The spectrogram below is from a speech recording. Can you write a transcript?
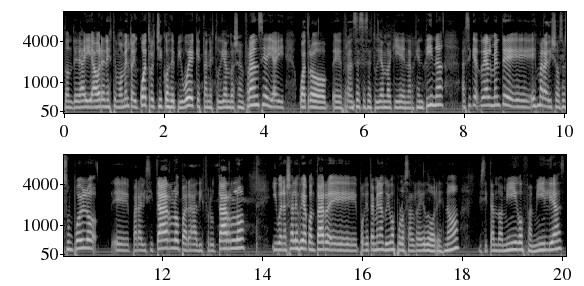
donde hay ahora en este momento hay cuatro chicos de Pigüé que están estudiando allá en Francia y hay cuatro eh, franceses estudiando aquí en Argentina. Así que realmente eh, es maravilloso, es un pueblo para visitarlo, para disfrutarlo. Y bueno, ya les voy a contar, porque también anduvimos por los alrededores, ¿no? Visitando amigos, familias.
